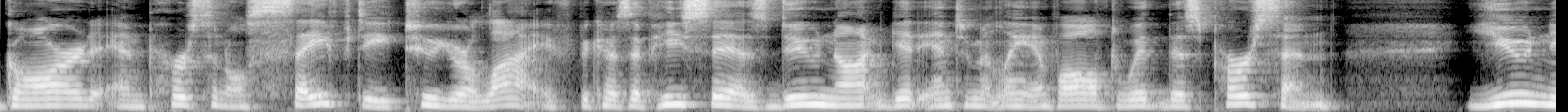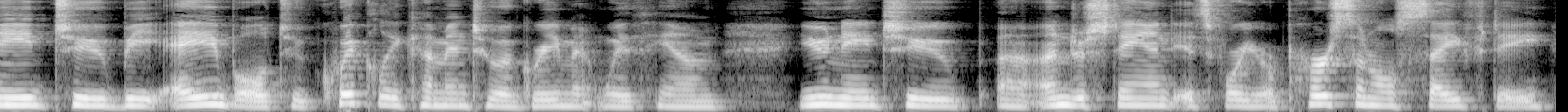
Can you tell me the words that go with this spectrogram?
guard and personal safety to your life. Because if he says do not get intimately involved with this person you need to be able to quickly come into agreement with him. You need to uh, understand it's for your personal safety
